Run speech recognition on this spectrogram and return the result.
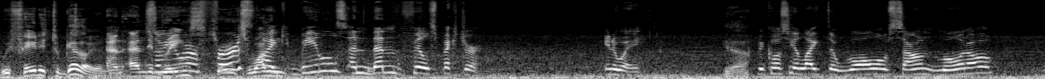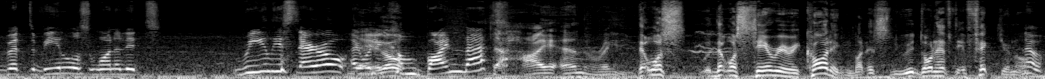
we fade it together. You know. and Andy So you were brings. first one- like Beatles and then Phil Spector, in a way, yeah. because he liked the wall of sound mono, but the Beatles wanted it really stereo, and There when you you combine that, the high-end radio. That was that was stereo recording, but it's you don't have the effect, you know. no,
